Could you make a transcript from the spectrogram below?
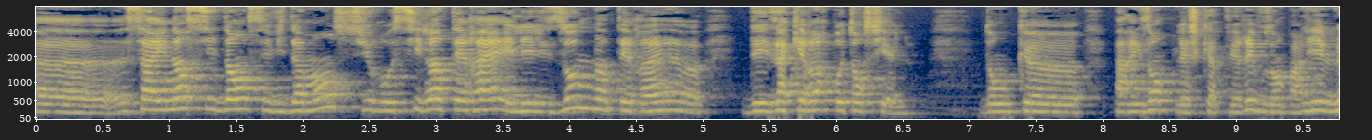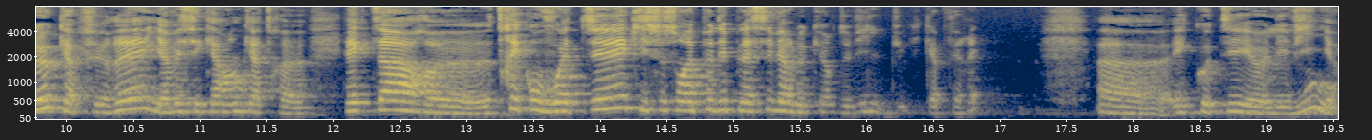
Euh, ça a une incidence évidemment sur aussi l'intérêt et les zones d'intérêt euh, des acquéreurs potentiels. Donc, euh, par exemple, l'Èche Cap Ferré, vous en parliez, le Cap Ferré, il y avait ces 44 hectares très convoités qui se sont un peu déplacés vers le cœur de ville du Cap Ferré. et côté les vignes,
